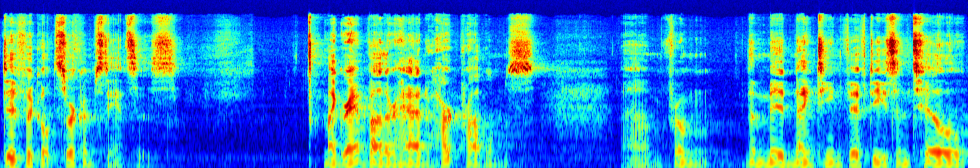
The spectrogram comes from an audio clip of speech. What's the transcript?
difficult circumstances. My grandfather had heart problems um, from the mid 1950s until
